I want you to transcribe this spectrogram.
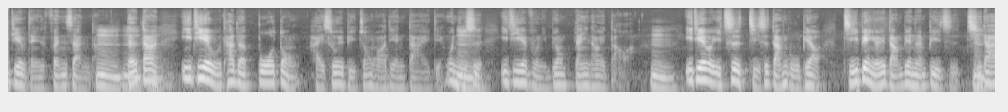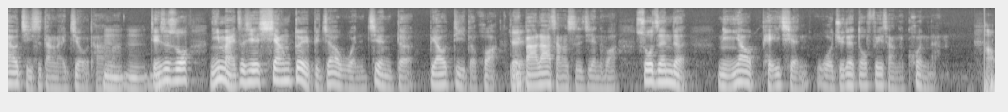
ETF 等于是分散的。嗯，嗯但是当然，ETF 它的波动还是会比中华电大一点。问题是 ETF 你不用担心它会倒啊嗯，ETF 一次几十档股票，即便有一档变成壁纸，其他还有几十档来救它嘛。嗯嗯，等于是说，你买这些相对比较稳健的标的的话，对你把它拉长时间的话，说真的，你要赔钱，我觉得都非常的困难。好，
